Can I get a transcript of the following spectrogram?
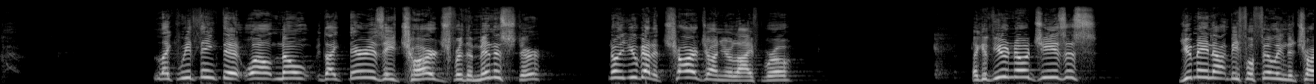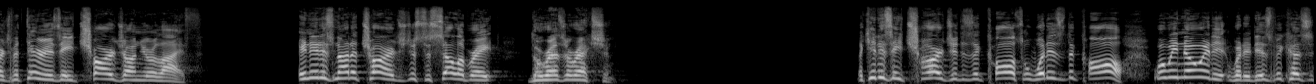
like we think that, well, no, like there is a charge for the minister. No, you got a charge on your life, bro. Like if you know Jesus, you may not be fulfilling the charge, but there is a charge on your life. And it is not a charge just to celebrate the resurrection. Like it is a charge, it is a call. So, what is the call? Well, we know it, what it is because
